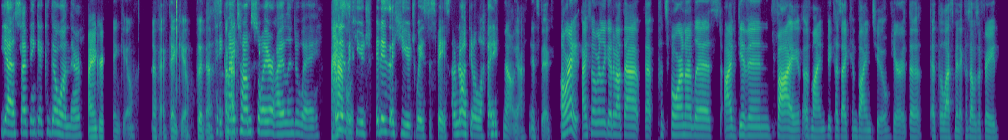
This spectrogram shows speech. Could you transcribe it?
Yes, I think it could go on there. I agree. Thank you. Okay, thank you. Goodness. Take okay. my Tom Sawyer Island away. It is a huge. It is a huge waste of space. I'm not gonna lie. No, yeah, it's big. All right. I feel really good about that. That puts four on our list. I've given five of mine because I combined two here at the at the last minute because I was afraid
